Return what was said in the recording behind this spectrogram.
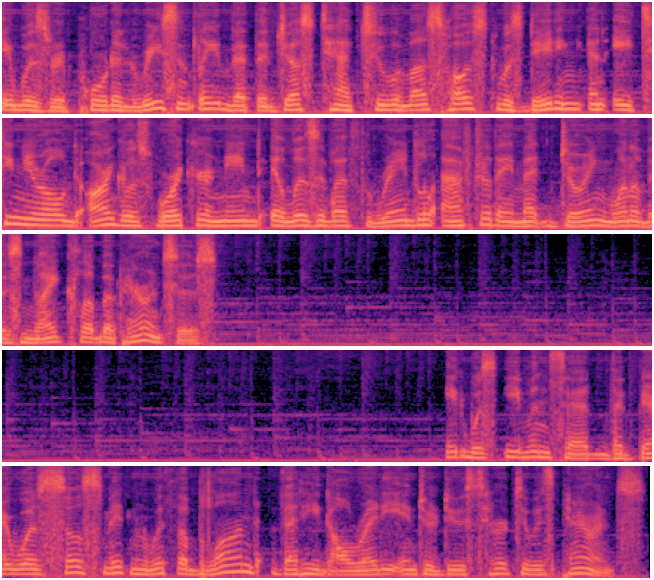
It was reported recently that the Just Tattoo of Us host was dating an 18-year-old Argos worker named Elizabeth Randall after they met during one of his nightclub appearances. It was even said that Bear was so smitten with the blonde that he'd already introduced her to his parents.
